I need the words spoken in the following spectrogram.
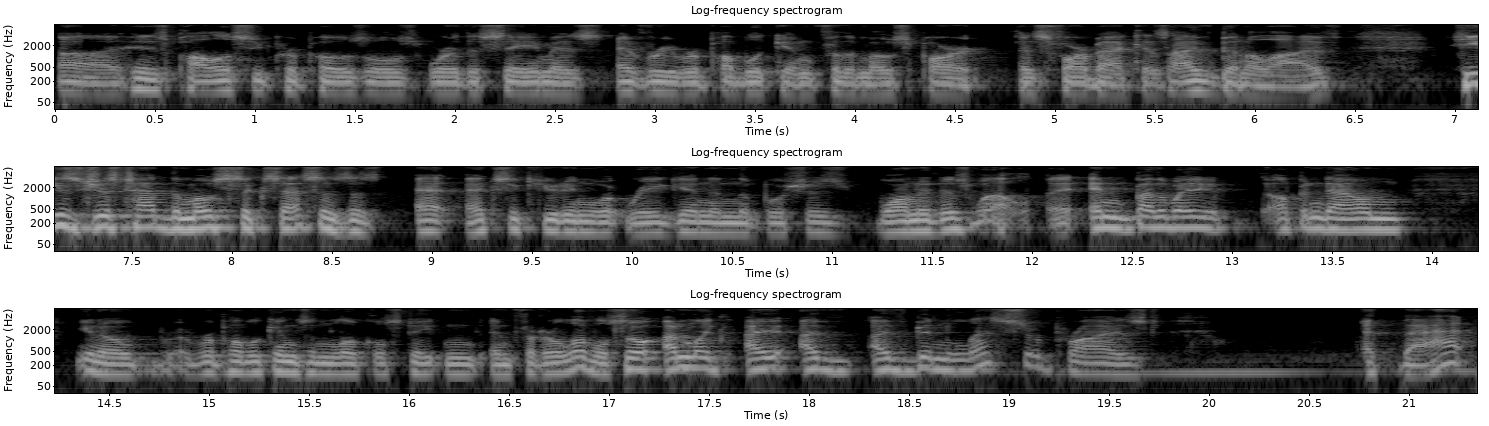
uh, his policy proposals were the same as every Republican for the most part, as far back as I've been alive. He's just had the most successes as, at executing what Reagan and the Bushes wanted as well. And by the way, up and down you know Republicans in local, state, and, and federal level. So I'm like I, I've I've been less surprised at that,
